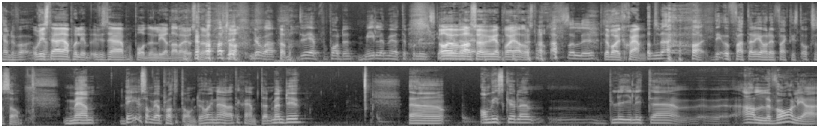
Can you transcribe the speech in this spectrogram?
Kan du vara, och visst, är jag på, visst är jag på podden Ledarna just nu. ja, du, Johan, du är på podden Miller möter politiska ja, ledare. Ja, så jag vet var jag är någonstans. Absolut. Det var ett skämt. det uppfattade jag det faktiskt också som. Men det är ju som vi har pratat om, du har ju nära till skämten. Men du, eh, om vi skulle bli lite allvarliga,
